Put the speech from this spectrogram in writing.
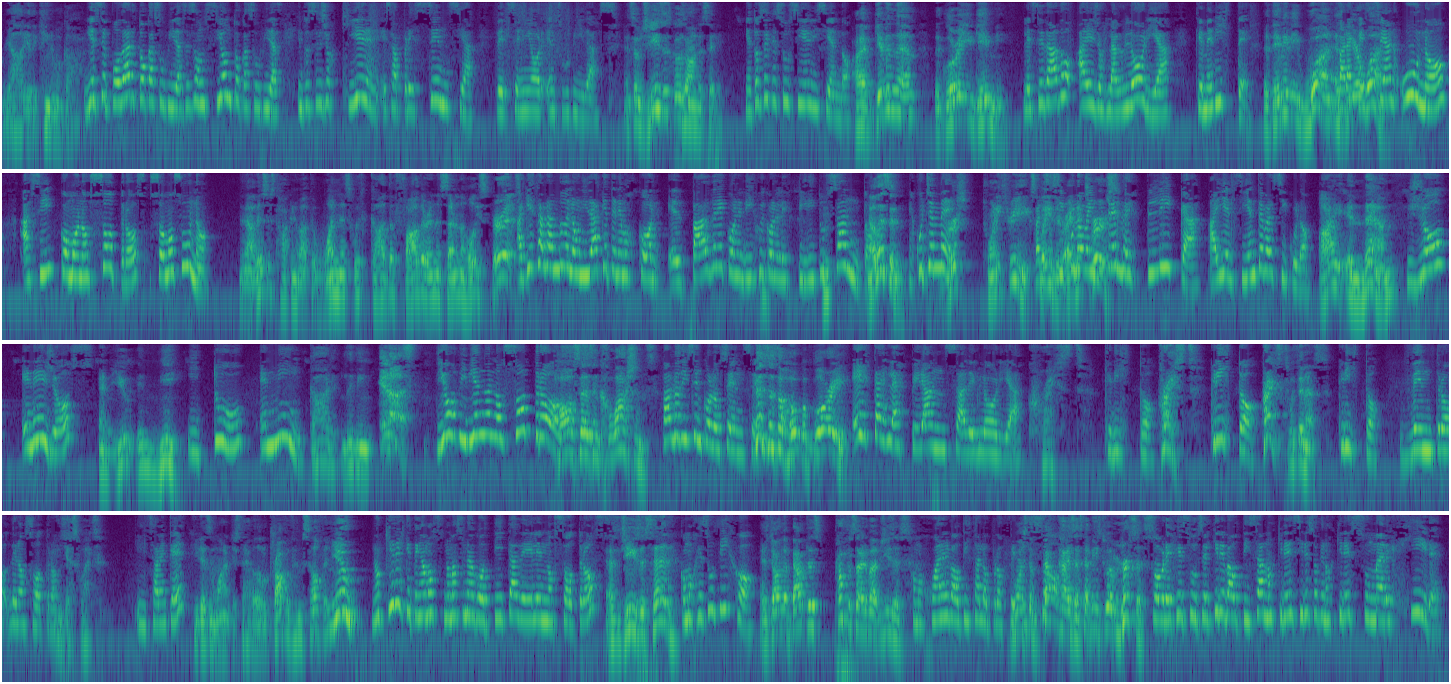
reality of the kingdom of God. Y ese poder toca sus vidas, esa unción toca sus vidas. Entonces ellos quieren esa presencia del Señor en sus vidas. And so Jesus goes on to say, Y entonces Jesús sigue diciendo, I have given them the glory you gave me, les he dado a ellos la gloria que me diste, that they may be one as para we are que one. sean uno, así como nosotros somos uno. Now, this is talking about the oneness with God the Father and the Son and the Holy Spirit. Aquí está hablando de la unidad que tenemos con el Padre, con el Hijo y con el Espíritu Santo. Now, listen. Escúchenme. Verse 23 explains it, right? Versículo Next 23 verse. lo explica. Ahí el siguiente versículo. I in them Yo en ellos and you in me. y tú en mí. God living in us. Dios viviendo en nosotros. Paul says in Colossians, Pablo dice en Colosenses, this is the hope of glory. esta es la esperanza de gloria. Christ. Cristo, Christ. Cristo, Christ within us. Cristo dentro de And nosotros. guess what? ¿Y saben qué? He doesn't want just to have a little drop of himself in you. No quiere que tengamos nomás una gotita de Él en nosotros. As Jesus said, Como Jesús dijo, as John the Baptist prophesied about Jesus. como Juan el Bautista lo He wants to profetizó baptize us. That means to immerse us. sobre Jesús. Él quiere bautizarnos, quiere decir eso que nos quiere sumergir.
